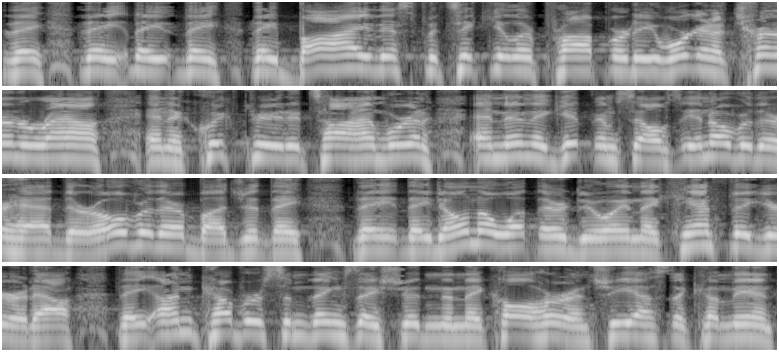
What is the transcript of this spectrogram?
They, they, they, they, they buy this particular property. We're going to turn it around in a quick period of time. We're going to, and then they get themselves in over their head. They're over their budget. They, they, they don't know what they're doing. They can't figure it out. They uncover some things they shouldn't and they call her and she has to come in in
